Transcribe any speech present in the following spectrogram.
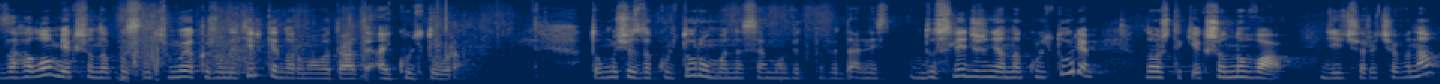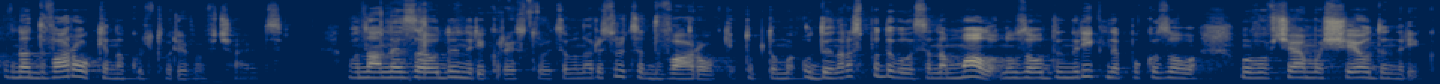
Загалом, якщо написано, чому я кажу не тільки норма витрати, а й культура. Тому що за культуру ми несемо відповідальність. Дослідження на культурі, знову ж таки, якщо нова діюча речовина, вона два роки на культурі вивчається. Вона не за один рік реєструється, вона реєструється два роки. Тобто ми один раз подивилися, нам мало, ну за один рік не показово. Ми вивчаємо ще один рік.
